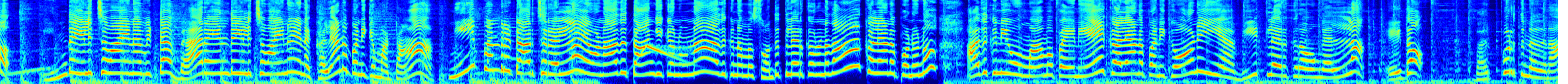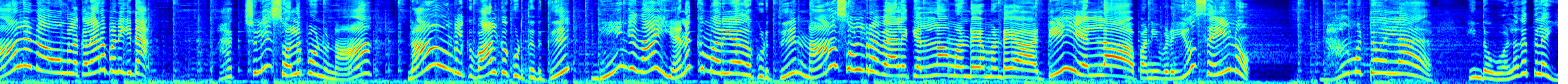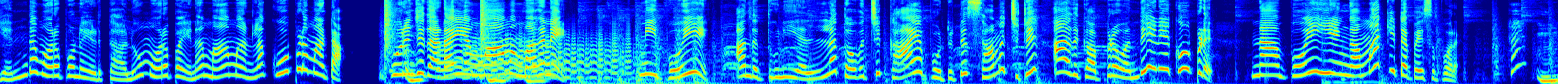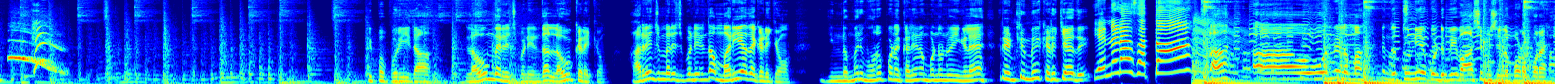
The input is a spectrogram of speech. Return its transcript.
இந்த இளிச்சவாயினை விட்டா வேற எந்த இளிச்சவாயினும் என்ன கல்யாணம் பண்ணிக்க மாட்டான். நீ பண்ற டார்ச்சர் எல்லாம் எவனாவது தாங்கிக்கணும்னா அதுக்கு நம்ம சொந்தத்துல இருக்கவன தான் கல்யாணம் பண்ணணும். அதுக்கு நீ உன் மாமா பையனையே கல்யாணம் பண்ணிக்கோன்னு என் வீட்டுல இருக்கிறவங்க எல்லாம் ஏதோ வற்புறுத்தினதுனால நான் உங்களை கல்யாணம் பண்ணிக்கிட்டேன். ஆக்சுவலி சொல்ல போகணும்னா நான் உங்களுக்கு வாழ்க்கை கொடுத்ததுக்கு நீங்க தான் எனக்கு மரியாதை கொடுத்து நான் சொல்ற வேலைக்கெல்லாம் மண்டைய மண்டைய ஆட்டி எல்லா பணிவிடையும் செய்யணும். நான் மட்டும் இல்ல இந்த உலகத்துல எந்த முறை பொண்ணை எடுத்தாலும் முறை பையனை மாமான்லாம் கூப்பிட மாட்டா. புரிஞ்சுதாடா என் மாமன் மகனே? நீ போய் அந்த துணி எல்லாம் துவைச்சு காய போட்டுட்டு சமைச்சிட்டு அதுக்கப்புறம் வந்து என்னைய கூப்பிடு. நான் போய் எங்க அம்மா கிட்ட பேச போறேன். இப்ப புரியுதா? லவ் மேரேஜ் பண்ணியிருந்தா லவ் கிடைக்கும். அரேஞ்ச் மேரேஜ் பண்ணியிருந்தா மரியாதை கிடைக்கும். இந்த மாதிரி முறப்பனை கல்யாணம் பண்ணணும் வைங்களேன் ரெண்டுமே கிடைக்காது. என்னடா சத்தம் ஆ, ஒண்ணும் இல்லம்மா. இந்த துணியை கொண்டு போய் வாஷிங் மிஷின்ல போட போறேன்.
